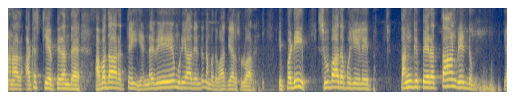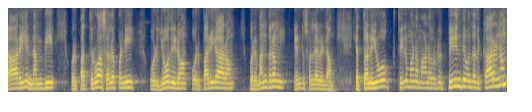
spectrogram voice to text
ஆனால் அகஸ்தியர் பிறந்த அவதாரத்தை எண்ணவே முடியாது என்று நமது வாத்தியார் சொல்வார். இப்படி சிவபாத பூஜையிலே பங்கு பெறத்தான் வேண்டும். யாரையும் நம்பி ஒரு பத்து ரூபா செலவு பண்ணி ஒரு ஜோதிடம் ஒரு பரிகாரம் ஒரு மந்திரம் என்று சொல்ல வேண்டாம். எத்தனையோ திருமணமானவர்கள் பிரிந்து வந்தது காரணம்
